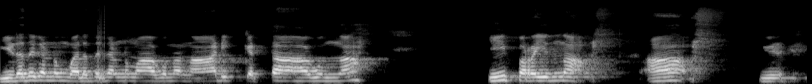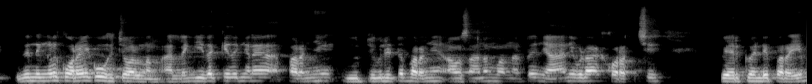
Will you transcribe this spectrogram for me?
ഇടത് കണ്ണും വലത് കണ്ണുമാകുന്ന നാടിക്കെട്ടാകുന്ന ഈ പറയുന്ന ആ ഇത് നിങ്ങൾ കുറെ ഊഹിച്ചോളണം. അല്ലെങ്കിൽ ഇതൊക്കെ ഇതിങ്ങനെ പറഞ്ഞ് യൂട്യൂബിലിട്ട് പറഞ്ഞ് അവസാനം വന്നിട്ട് ഞാനിവിടെ കുറച്ച് പേർക്ക് വേണ്ടി പറയും.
